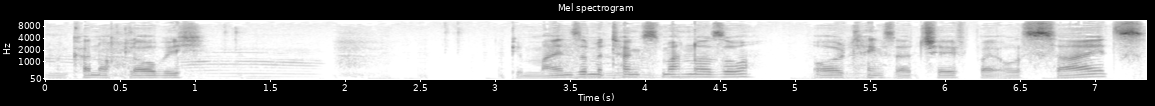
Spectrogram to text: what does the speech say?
Man kann auch, glaube ich, gemeinsame Tanks machen oder so. All tanks are chafed by all sides.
